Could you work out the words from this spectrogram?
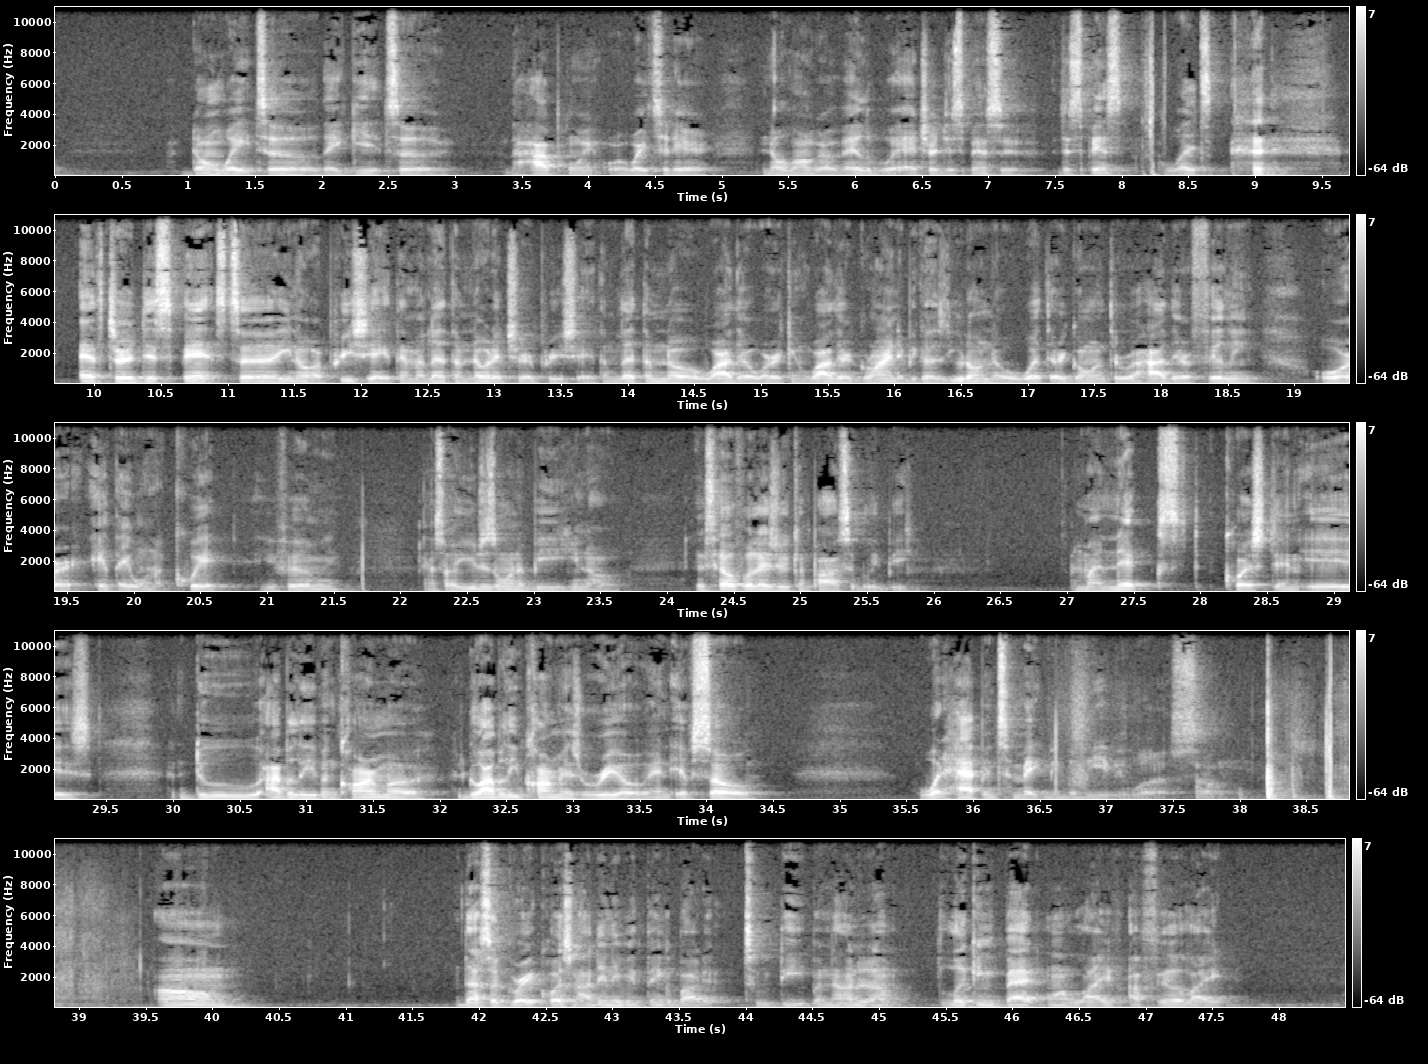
Don't wait till they get to the high point or wait till they're no longer available at your dispenser dispense what? at your dispense to, you know, appreciate them and let them know that you appreciate them. Let them know why they're working, why they're grinding, because you don't know what they're going through or how they're feeling or if they want to quit. You feel me? And so you just want to be, you know, as helpful as you can possibly be. My next question is Do I believe in karma? Do I believe karma is real? And if so, what happened to make me believe it was? So, um, that's a great question. I didn't even think about it too deep, but now that I'm looking back on life, I feel like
